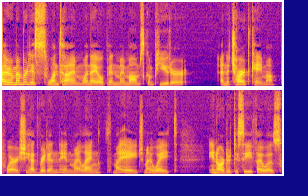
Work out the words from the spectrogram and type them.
I remember this one time when I opened my mom's computer and a chart came up where she had written in my length, my age, my weight, in order to see if I was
